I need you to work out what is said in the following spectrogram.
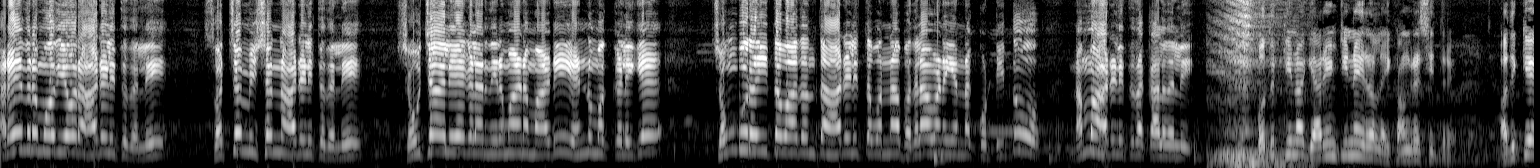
ನರೇಂದ್ರ ಮೋದಿಯವರ ಆಡಳಿತದಲ್ಲಿ, ಸ್ವಚ್ಛ ಮಿಷನ್ ಆಡಳಿತದಲ್ಲಿ ಶೌಚಾಲಯಗಳ ನಿರ್ಮಾಣ ಮಾಡಿ ಹೆಣ್ಣು ಮಕ್ಕಳಿಗೆ ಚೊಂಬು ರಹಿತವಾದಂಥ ಆಡಳಿತವನ್ನು, ಬದಲಾವಣೆಯನ್ನು ಕೊಟ್ಟಿದ್ದು ನಮ್ಮ ಆಡಳಿತದ ಕಾಲದಲ್ಲಿ. ಬದುಕಿನ ಗ್ಯಾರಂಟಿನೇ ಇರಲ್ಲ ಈ ಕಾಂಗ್ರೆಸ್ ಇದ್ದರೆ ಅದಕ್ಕೆ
